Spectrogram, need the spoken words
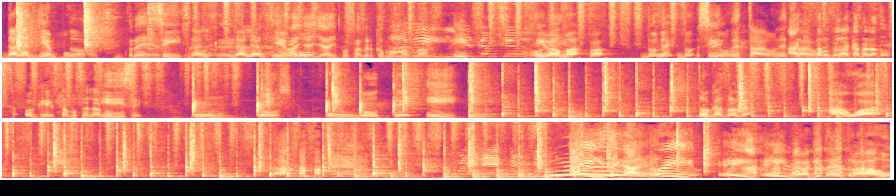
Dale al Un, tiempo. Dos, tres. Sí, dale, Ok. dale al tiempo. Ay, ay, ay, pues a ver cómo nos va. Y, vamos a, va- ¿dónde, dó- sí, ¿dónde está? ¿Dónde está? Aquí ¿Dónde estamos en la cámara 2. Ok. Estamos en la 2. Y dice, un, dos, un, dos, tres, y... Toca, toca. Agua. ¡Ay, se cayó! ¡Uy! ¡Ey, ey! Me va a quitar el trabajo.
